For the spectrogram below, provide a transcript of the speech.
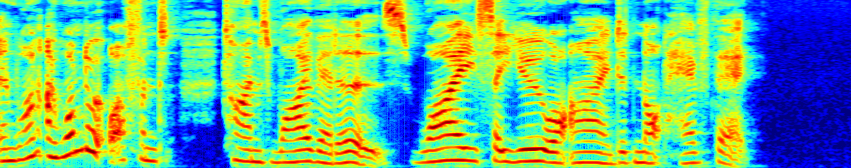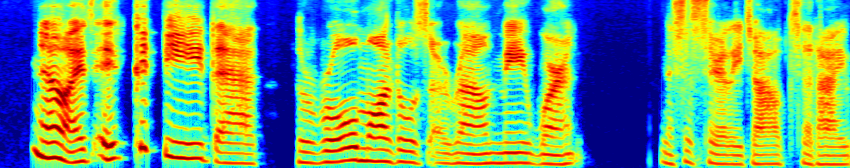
And one, I wonder oftentimes why that is. Why, say, you or I did not have that? No, it, it could be that the role models around me weren't necessarily jobs that I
